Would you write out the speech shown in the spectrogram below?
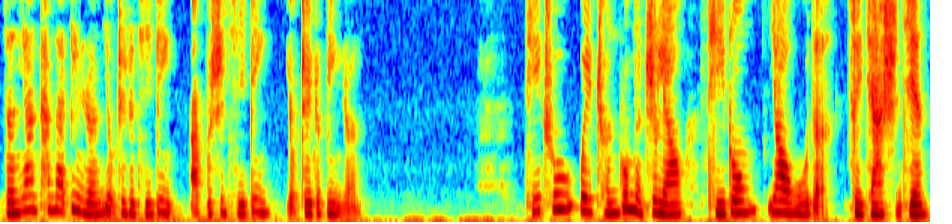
怎样看待病人有这个疾病，而不是疾病有这个病人？提出为成功的治疗提供药物的最佳时间。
